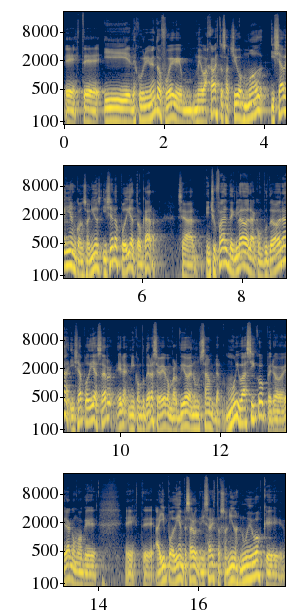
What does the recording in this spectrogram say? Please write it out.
Este, y el descubrimiento fue que me bajaba estos archivos mod y ya venían con sonidos y ya los podía tocar. O sea, enchufaba el teclado a la computadora y ya podía hacer. Era, mi computadora se había convertido en un sampler. Muy básico, pero era como que este, ahí podía empezar a utilizar estos sonidos nuevos que.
